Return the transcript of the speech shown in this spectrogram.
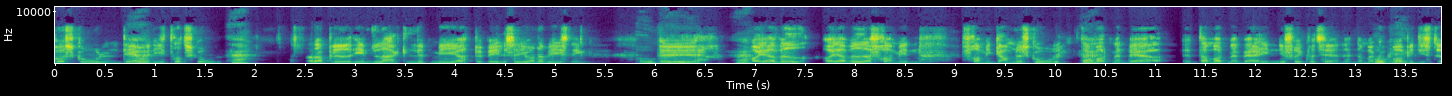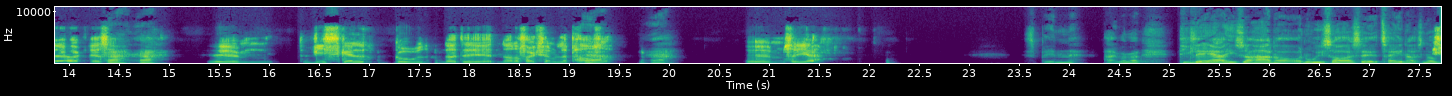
på skolen, det er Ja. jo en idrætsskole, ja. så er der blevet indlagt lidt mere bevægelse i undervisningen. Okay. Øh, Ja. Og jeg ved, og jeg ved at fra min, fra min gamle skole, der, Ja. ja. måtte man være, der måtte man være inde i frikvartererne, når man okay. Kom op i de større klasser. Ja, ja, Øhm, vi skal gå ud, når, det, når der for eksempel er pauser. ja. Øhm, så ja, Spændende. Ej, hvor godt. De lærere, I så har, når, og nu er I så også uh, træner og sådan noget,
